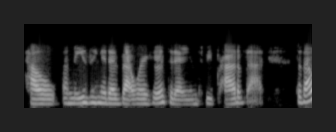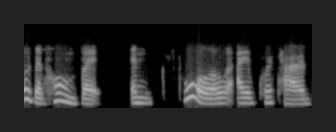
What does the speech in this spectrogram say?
how amazing it is that we're here today and to be proud of that. So that was at home, but in school, I of course had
